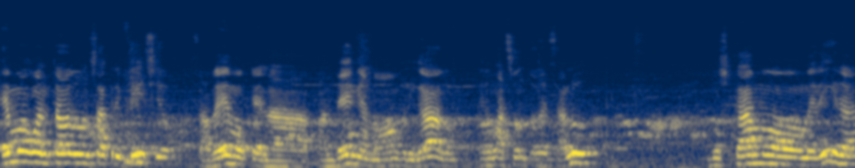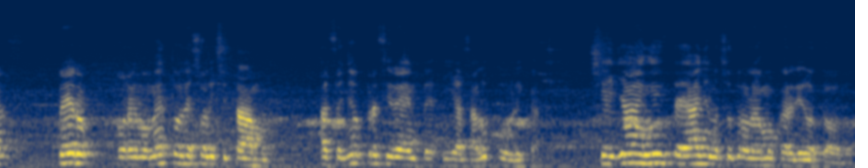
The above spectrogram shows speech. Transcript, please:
Hemos aguantado un sacrificio, sabemos que la pandemia nos ha obligado, es un asunto de salud. Buscamos medidas, pero por el momento le solicitamos al señor presidente y a Salud Pública que ya en este año nosotros lo hemos perdido todo.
